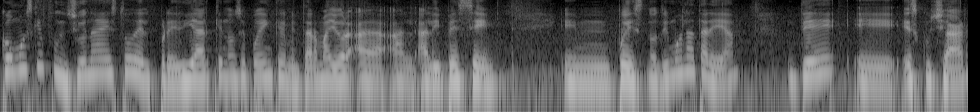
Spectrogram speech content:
¿cómo es que funciona esto del predial que no se puede incrementar mayor al IPC? pues nos dimos la tarea de eh, escuchar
